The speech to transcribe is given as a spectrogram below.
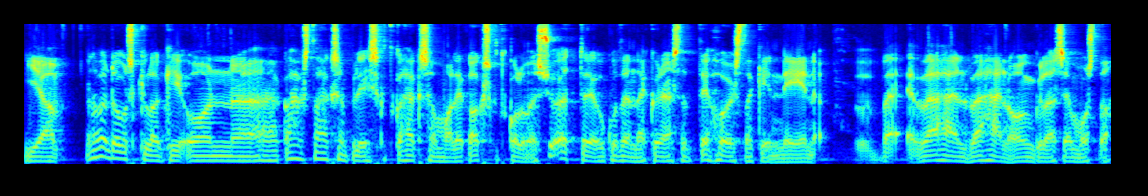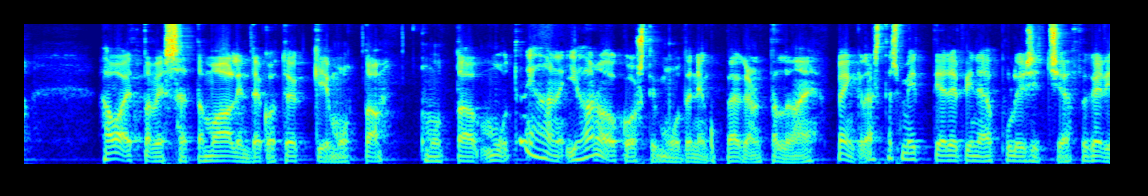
Ja Lewandowskillakin on 88 pelissä 8 maalia 23 syöttöä, ja kuten näkyy näistä tehoistakin, niin vähän, vähän on kyllä semmoista havaittavissa, että maalinteko tökkii, mutta, mutta muuten ihan, ihan okosti muuten niin pärjännyt tällainen penkillä sitten Smithia, Depine ja Pulisic ja Fredi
